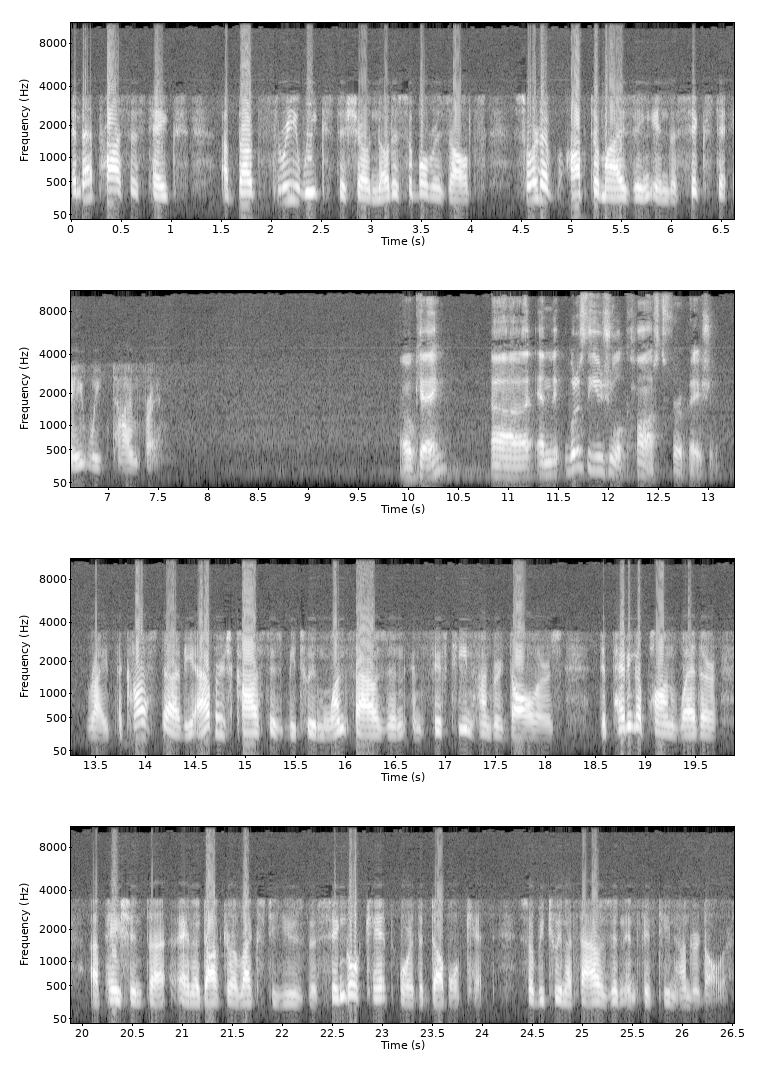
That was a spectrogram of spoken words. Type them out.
and that process takes about three weeks to show noticeable results, sort of optimizing in the six to eight week time frame. Okay. Uh, and what is the usual cost for a patient? Right. The cost, uh, the average cost is between one thousand and fifteen hundred dollars, depending upon whether a patient uh, and a doctor elects to use the single kit or the double kit. So between a thousand and fifteen hundred dollars.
